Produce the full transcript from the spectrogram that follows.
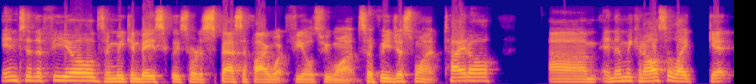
into the fields and we can basically sort of specify what fields we want so if we just want title um, and then we can also like get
